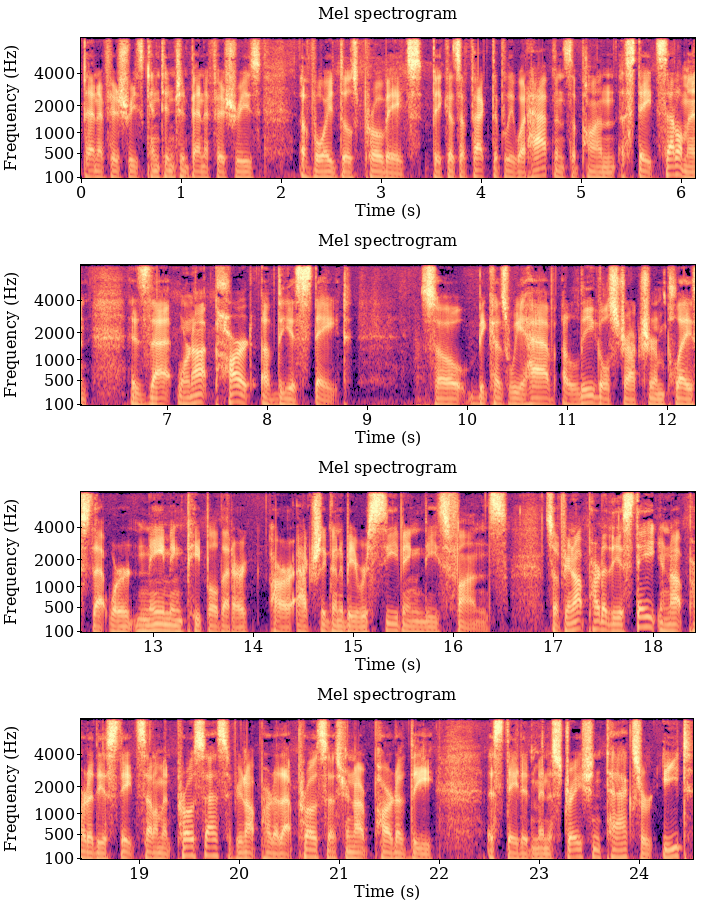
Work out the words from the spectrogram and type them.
beneficiaries, contingent beneficiaries, avoid those probates. Because effectively, what happens upon estate settlement is that we're not part of the estate. So, because we have a legal structure in place that we're naming people that are, are actually going to be receiving these funds. So, if you're not part of the estate, you're not part of the estate settlement process. If you're not part of that process, you're not part of the estate administration tax or EAT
